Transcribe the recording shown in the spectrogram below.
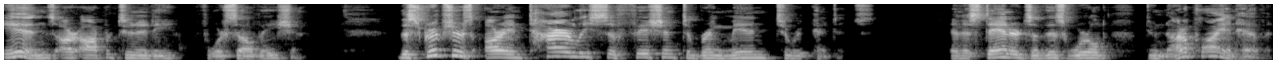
ends our opportunity for salvation. The scriptures are entirely sufficient to bring men to repentance, and the standards of this world do not apply in heaven.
